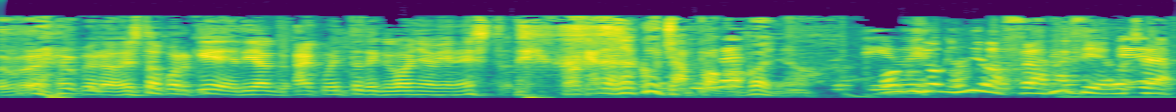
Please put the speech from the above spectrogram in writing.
Pero, ¿esto por qué? Tío, a cuenta de qué coño viene esto. Porque no se escucha poco, coño. Odio, odio a Francia, o sea,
